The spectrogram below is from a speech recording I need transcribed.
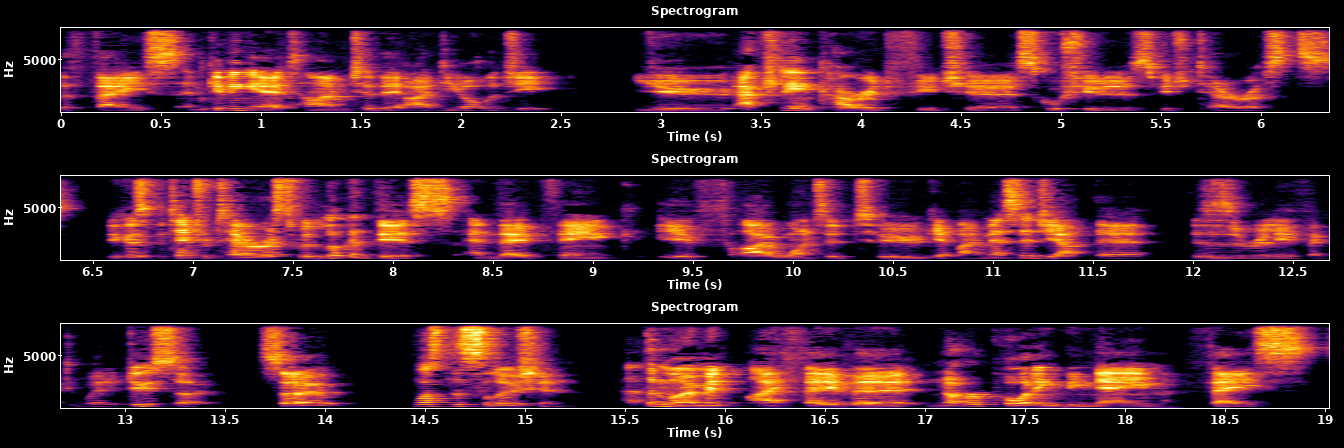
the face, and giving airtime to their ideology, you actually encourage future school shooters, future terrorists, because potential terrorists would look at this and they'd think, if I wanted to get my message out there, this is a really effective way to do so. So, what's the solution? At the moment, I favour not reporting the name, face,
